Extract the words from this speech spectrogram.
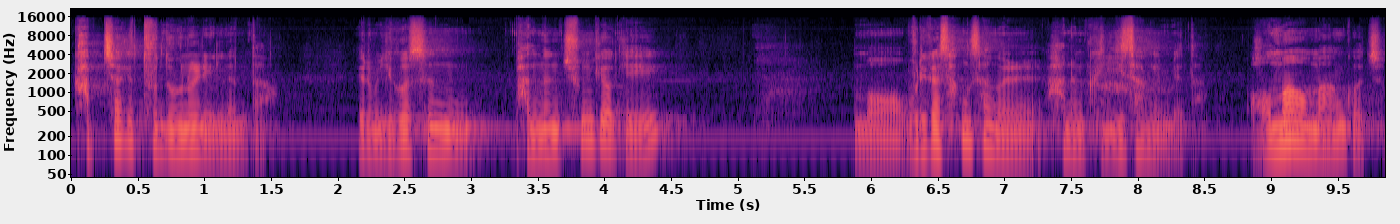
갑자기 두 눈을 잃는다. 여러분 이것은 받는 충격이 뭐 우리가 상상을 하는 그 이상입니다. 어마어마한 거죠.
